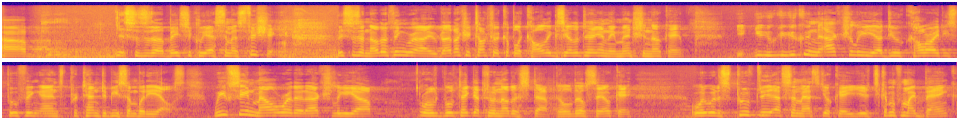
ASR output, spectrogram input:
Uh, this is uh, basically SMS phishing. This is another thing where I, would actually talked to a couple of colleagues the other day and they mentioned, okay, you, you, can actually uh, do caller ID spoofing and pretend to be somebody else. We've seen malware that actually, uh, will will take that to another step. They'll, they'll say, okay, with a spoofed SMS, okay, it's coming from my bank.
